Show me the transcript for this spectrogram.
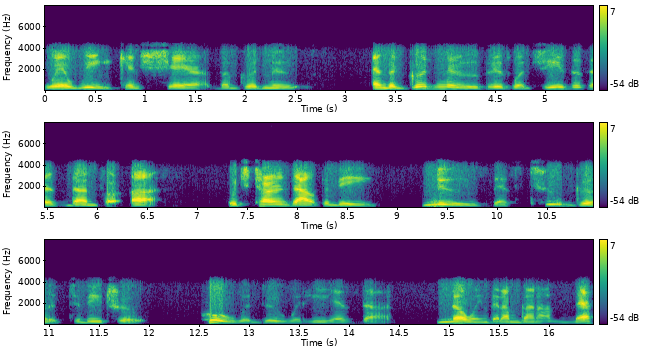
where we can share the good news. And the good news is what Jesus has done for us, which turns out to be news that's too good to be true. Who would do what he has done, knowing that I'm going to mess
